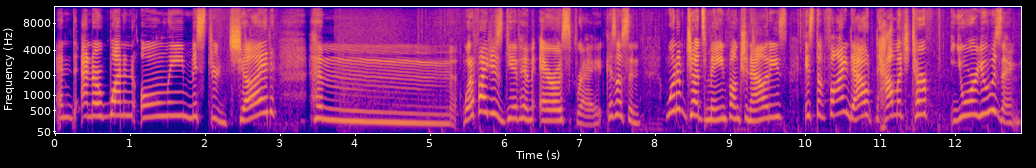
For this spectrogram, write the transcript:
And and our one and only Mr. Judd? Hmm. What if I just give him Aerospray? Because listen, one of Judd's main functionalities is to find out how much turf you're using.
